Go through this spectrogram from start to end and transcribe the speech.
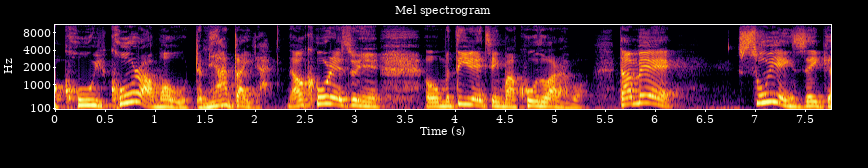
အခိုးခိုးတာမဟုတ်ဘူးဓမြတိုက်တာနော်ခိုးတယ်ဆိုရင်ဟိုမတိတဲ့အချိန်မှာခိုးသွားတာပေါ့ဒါမဲ့စိုးရိမ်စိတ်က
